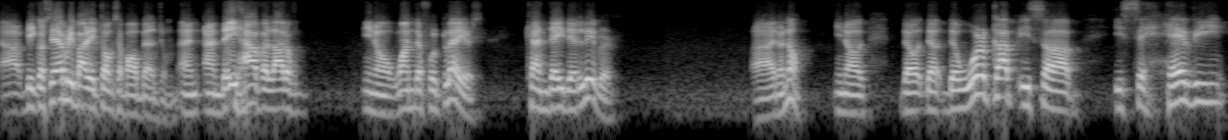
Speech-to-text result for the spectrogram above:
uh, because everybody talks about Belgium and, and they have a lot of, you know, wonderful players. Can they deliver? I don't know. You know, the the, the World Cup is a is a heavy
